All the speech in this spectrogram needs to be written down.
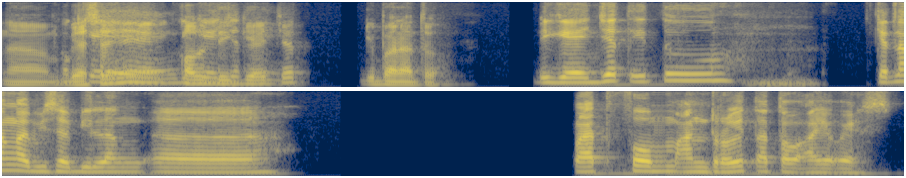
Nah, okay, biasanya kalau di gadget, gimana tuh? Di gadget itu kita nggak bisa bilang uh, platform Android atau iOS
